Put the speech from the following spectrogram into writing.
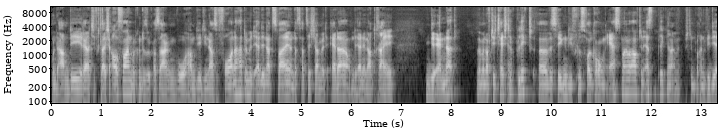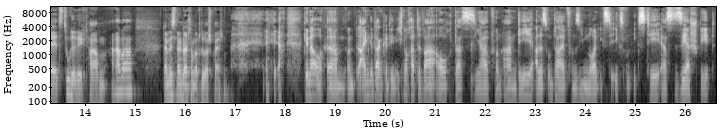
und AMD relativ gleich auf waren. Man könnte sogar sagen, wo AMD die Nase vorne hatte mit RDNA 2 und das hat sich ja mit Ada und RDNA 3 geändert, wenn man auf die Technik ja. blickt, äh, weswegen die Schlussfolgerung erstmal war auf den ersten Blick, ja, damit bestimmt auch Nvidia jetzt zugelegt haben, aber da müssen wir gleich nochmal drüber sprechen. ja, genau. Ähm, und ein Gedanke, den ich noch hatte, war auch, dass ja von AMD alles unterhalb von 7.9 XTX und XT erst sehr spät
